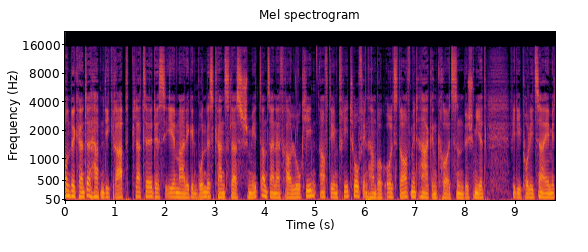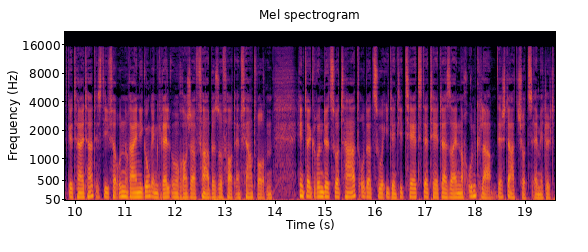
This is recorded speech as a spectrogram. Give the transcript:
Unbekannte haben die Grabplatte des ehemaligen Bundeskanzlers Schmidt und seiner Frau Loki auf dem Friedhof in Hamburg-Ohlsdorf mit Hakenkreuzen beschmiert. Wie die Polizei mitgeteilt hat, ist die Verunreinigung in grell-oranger Farbe sofort entfernt worden. Hintergründe zur Tat oder zur Identität der Täter seien noch unklar. Der Staatsschutz ermittelt.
